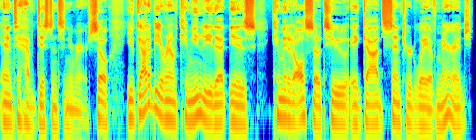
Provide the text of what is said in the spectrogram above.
And to have distance in your marriage. So you've got to be around community that is committed also to a God centered way of marriage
